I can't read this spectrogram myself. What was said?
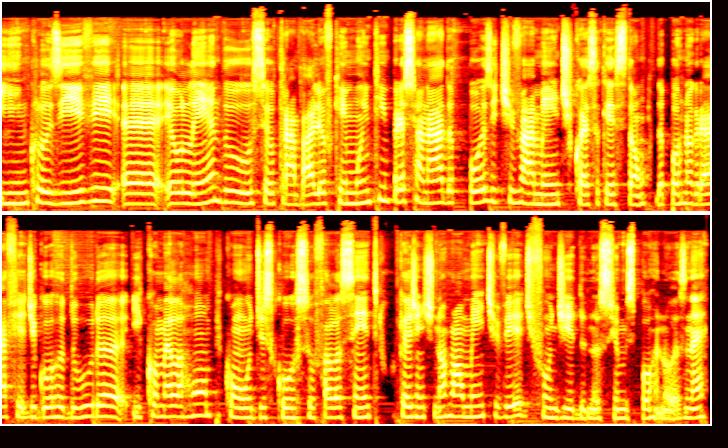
E, inclusive, é, eu lendo o seu trabalho, eu fiquei muito impressionada positivamente com essa questão da pornografia de gordura e como ela rompe com o discurso falocêntrico que a gente normalmente vê difundido nos filmes pornôs, né?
